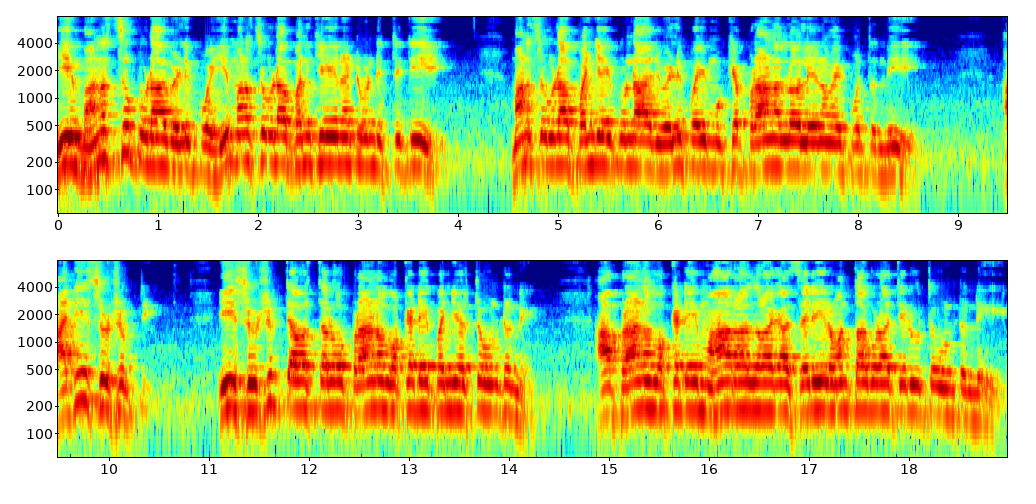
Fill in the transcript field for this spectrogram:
ఈ మనస్సు కూడా వెళ్ళిపోయి మనస్సు కూడా పని చేయనటువంటి స్థితి మనస్సు కూడా పని చేయకుండా అది వెళ్ళిపోయి ముఖ్య ప్రాణంలో లీనమైపోతుంది. అది సుషుప్తి. ఈ సుషుప్తి అవస్థలో ప్రాణం ఒక్కటే పనిచేస్తూ ఉంటుంది. ఆ ప్రాణం ఒక్కటే మహారాజులాగా శరీరం అంతా కూడా తిరుగుతూ ఉంటుంది.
